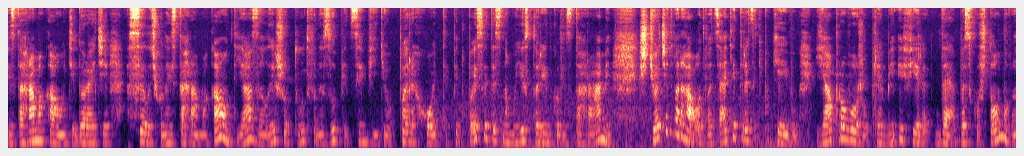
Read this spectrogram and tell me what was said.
в інстаграм-аккаунті, до речі, силочку на інстаграм-аккаунт я залишу тут внизу під цим відео. Переходьте, підписуйтесь на мою сторінку в інстаграмі. Щочетверга о 20.30 по Києву я проводжу прямі ефіри, де безкоштовно ви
